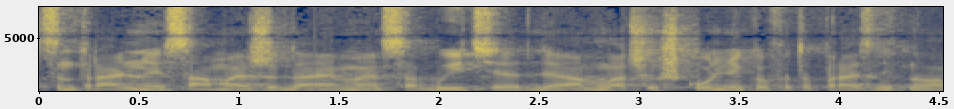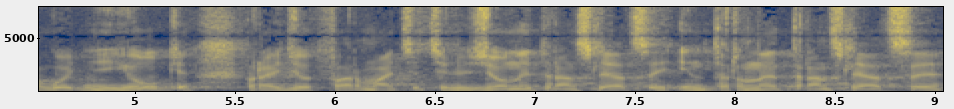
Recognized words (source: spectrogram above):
Центральное и самое ожидаемое событие для младших школьников – это праздник новогодней елки. Пройдет в формате телевизионной трансляции, интернет-трансляции.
